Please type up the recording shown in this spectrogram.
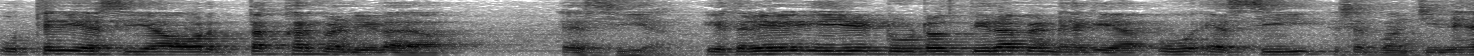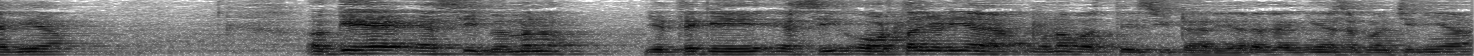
ਉੱਥੇ ਵੀ ਐਸੀ ਆ, ਔਰ ਤੱਖਰ ਪਿੰਡ ਜਿਹੜਾ ਆ ਐਸੀ ਆ। ਇਸ ਤਰ੍ਹਾਂ ਇਹ ਜਿਹੜੇ ਟੋਟਲ 13 ਪਿੰਡ ਹੈਗੇ ਆ, ਉਹ ਐਸੀ ਸਰਪੰਚੀ ਦੇ ਹੈਗੇ ਆ। ਅੱਗੇ ਹੈ ਐਸਸੀ ਵਿਮਨ, ਜਿੱਥੇ ਕਿ ਐਸਸੀ ਔਰਤਾਂ ਜਿਹੜੀਆਂ ਆ, ਉਹਨਾਂ ਵਾਸਤੇ ਸੀਟਾਂ ਰਿਜ਼ਰਵ ਹੈਗੀਆਂ ਸਰਪੰਚੀ ਦੀਆਂ।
